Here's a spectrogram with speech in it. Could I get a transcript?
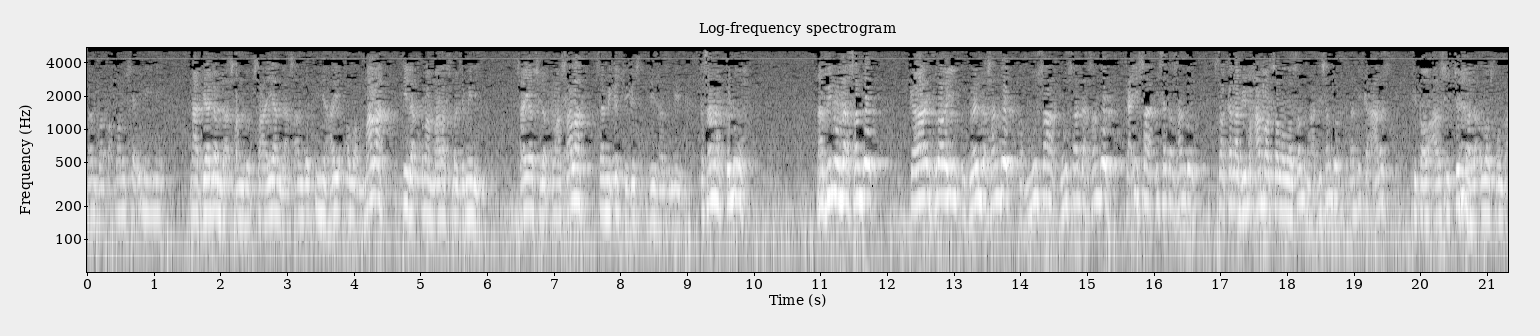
dan bapak manusia ini ini. Nabi Adam tidak sanggup saya nggak sanggup ini hari Allah marah tidak pernah marah semacam ini. Saya sudah pernah salah, saya mikir saya sendiri. Ke sana ke Nuh. Nabi Nuh tidak sanggup, ke Ibrahim, Ibrahim tidak sanggup, ke Musa, Musa tidak sanggup, ke Isa, Isa tidak sanggup. Setelah ke Nabi Muhammad SAW, Nabi sanggup. Nabi ke Aras, di bawah Aras sujud pada Allah SWT.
